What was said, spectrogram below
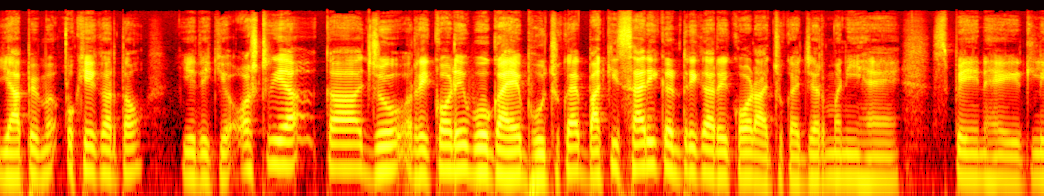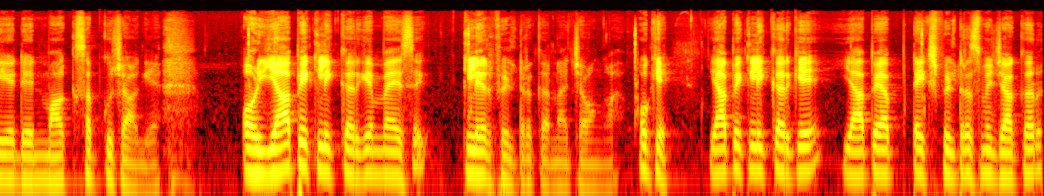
यहाँ पे मैं ओके करता हूँ। ये देखिए, ऑस्ट्रिया का जो रिकॉर्ड है, वो गायब हो चुका है। बाकी सारी कंट्री का रिकॉर्ड आ चुका है। जर्मनी है, स्पेन है, इटली है, डेनमार्क, सब कुछ आ गया। और यहाँ पे क्लिक करके मैं इसे क्लियर फ़िल्टर करना चाहूँगा। ओके यहाँ पे क्लिक करके, यहाँ पे आप टेक्स्ट फिल्टर्स में जाकर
